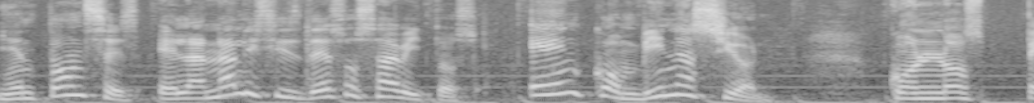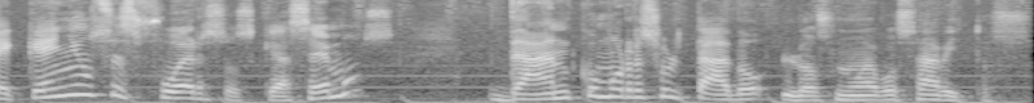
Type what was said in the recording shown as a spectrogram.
y entonces el análisis de esos hábitos en combinación con los pequeños esfuerzos que hacemos dan como resultado los nuevos hábitos.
